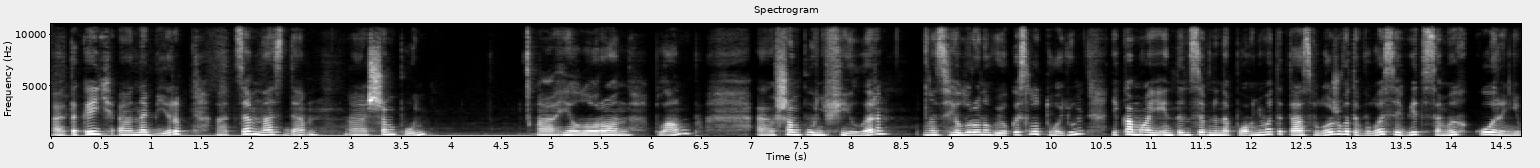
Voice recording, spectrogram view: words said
е, такий е, набір. Е, Це в нас йде е, шампунь е, Hyaluron Plump, е, шампунь філер з гіалуроновою кислотою, яка має інтенсивно наповнювати та зволожувати волосся від самих коренів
